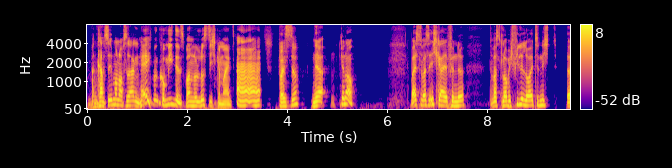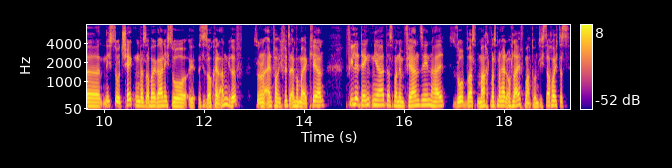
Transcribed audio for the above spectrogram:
dann kannst du immer noch sagen, hey, ich bin Comedian, es war nur lustig gemeint. Weißt du? Ja, genau. Weißt du, was ich geil finde? Was, glaube ich, viele Leute nicht, äh, nicht so checken, was aber gar nicht so, es ist auch kein Angriff, sondern einfach, ich will es einfach mal erklären. Viele denken ja, dass man im Fernsehen halt so was macht, was man halt auch live macht. Und ich sage euch, das,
